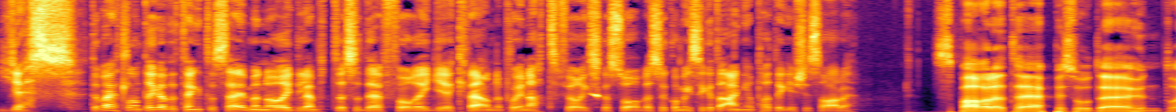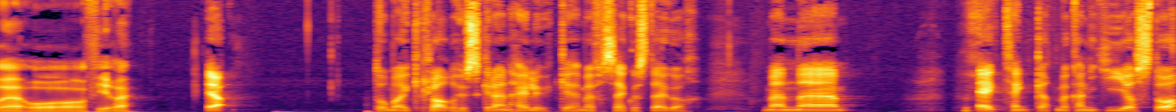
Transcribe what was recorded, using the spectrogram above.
Yes. Det var et eller annet jeg hadde tenkt å si, men nå har jeg glemt det, så det får jeg kverne på i natt før jeg skal sove. Så kommer jeg sikkert til å angre på at jeg ikke sa det. Spare det til episode 104. Ja. Da må jeg klare å huske det en hel uke. Vi får se hvordan det går. Men eh, jeg tenker at vi kan gi oss da.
